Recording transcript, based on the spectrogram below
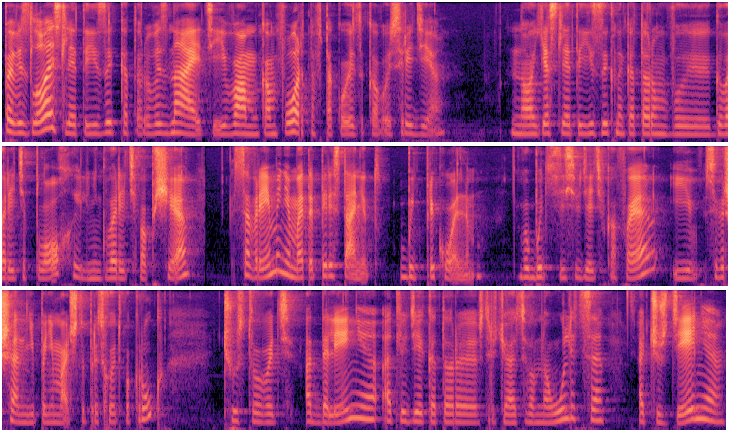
Повезло, если это язык, который вы знаете, и вам комфортно в такой языковой среде. Но если это язык, на котором вы говорите плохо или не говорите вообще, со временем это перестанет быть прикольным. Вы будете сидеть в кафе и совершенно не понимать, что происходит вокруг, чувствовать отдаление от людей, которые встречаются вам на улице, отчуждение.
